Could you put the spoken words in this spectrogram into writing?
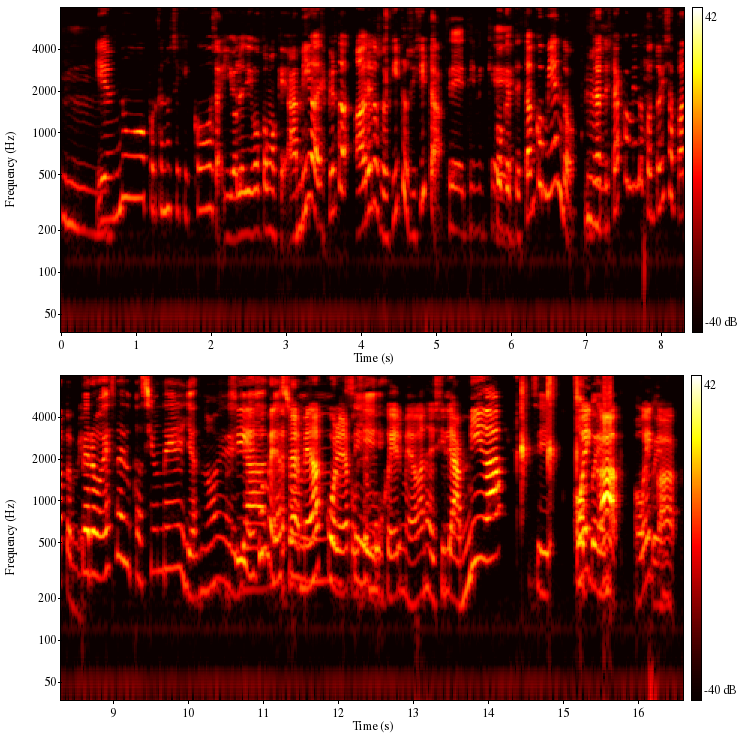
Mm, Y él, no, porque no sé qué cosa. Y yo le digo como que, amiga, despierta, abre los ojitos, hijita. sí, tiene que... Porque te están comiendo. O sea, Mm. te están comiendo con todo y zapato, amiga. Pero es la educación de ellas, ¿no? Eh, Sí, ya- eso me, o sea, me da cólera porque sí, soy mujer y me da ganas de decirle, amiga, Sí, wake open, up, wake up.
